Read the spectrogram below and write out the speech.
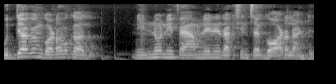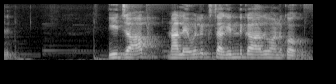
ఉద్యోగం గొడవ కాదు. నిన్ను నీ ఫ్యామిలీని రక్షించే గోడ లాంటిది. ఈ జాబ్ నా లెవెల్కి తగింది కాదు అనుకోకు.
